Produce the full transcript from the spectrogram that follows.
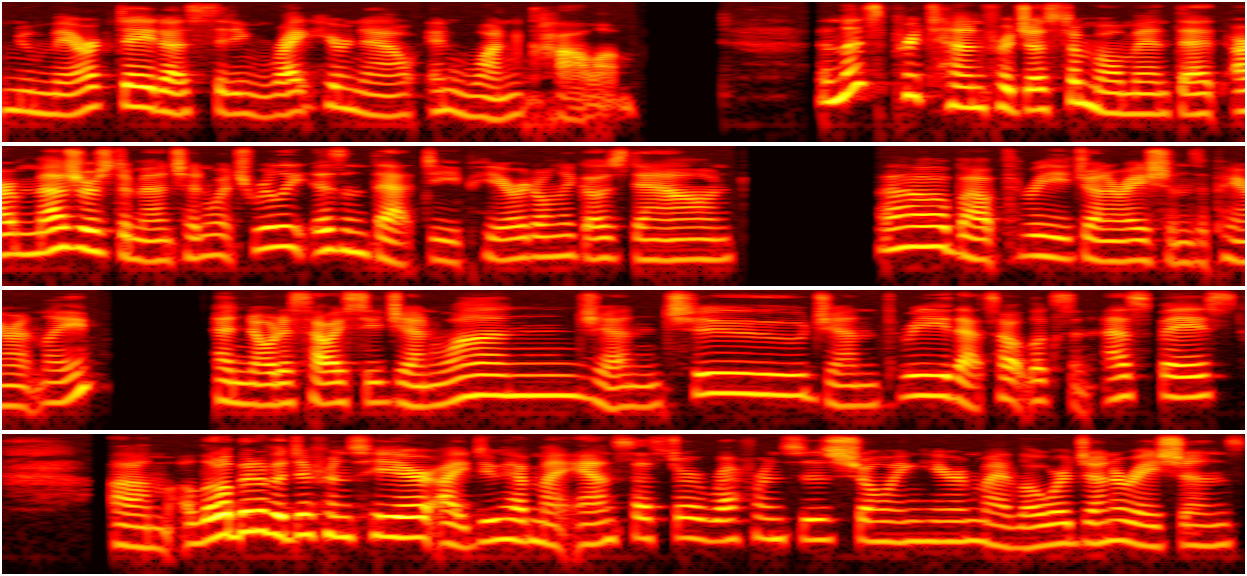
numeric data sitting right here now in one column. And let's pretend for just a moment that our measures dimension, which really isn't that deep here, it only goes down, oh, about three generations apparently. And notice how I see Gen 1, Gen 2, Gen 3. That's how it looks in Essbase. Um, a little bit of a difference here. I do have my ancestor references showing here in my lower generations.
